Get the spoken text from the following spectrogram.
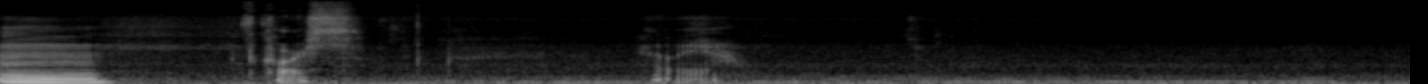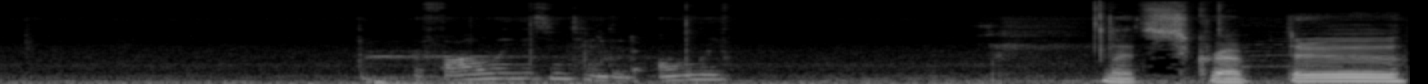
Hmm, of course. Hell yeah. The following is intended only Let's scrub through.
